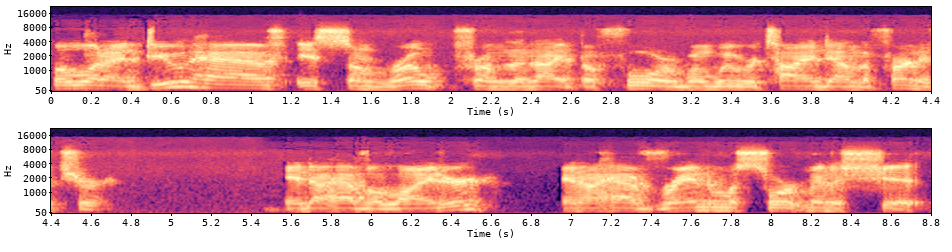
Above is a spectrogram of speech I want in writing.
But what I do have is some rope from the night before when we were tying down the furniture. And I have a lighter and I have random assortment of shit.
